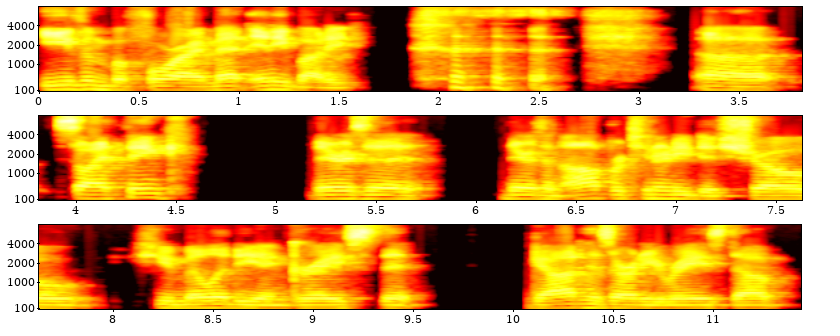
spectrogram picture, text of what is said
even before I met anybody. uh, so I think there's a there's an opportunity to show humility and grace that God has already raised up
